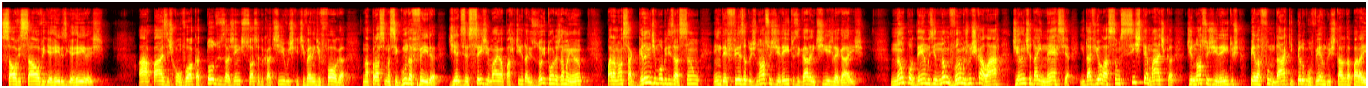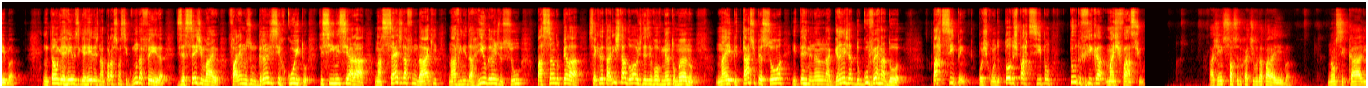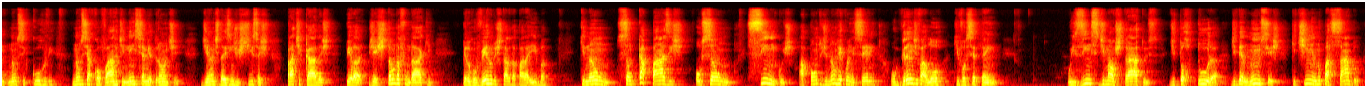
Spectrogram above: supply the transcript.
Salve, salve, guerreiros e guerreiras! A Pazes convoca todos os agentes socioeducativos que tiverem de folga na próxima segunda-feira, dia 16 de maio, a partir das 8 horas da manhã, para nossa grande mobilização em defesa dos nossos direitos e garantias legais. Não podemos e não vamos nos calar diante da inércia e da violação sistemática de nossos direitos pela Fundac e pelo governo do estado da Paraíba. Então, guerreiros e guerreiras, na próxima segunda-feira, 16 de maio, faremos um grande circuito que se iniciará na sede da Fundac, na Avenida Rio Grande do Sul, passando pela Secretaria Estadual de Desenvolvimento Humano, na Epitácio Pessoa e terminando na Granja do Governador. Participem, pois quando todos participam, tudo fica mais fácil. Agente Socioeducativo da Paraíba. Não se cale, não se curve, não se acovarde nem se amedronte diante das injustiças praticadas pela gestão da Fundac, pelo governo do estado da Paraíba, que não são capazes ou são cínicos a ponto de não reconhecerem o grande valor que você tem. Os índices de maus tratos, de tortura, de denúncias que tinham no passado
